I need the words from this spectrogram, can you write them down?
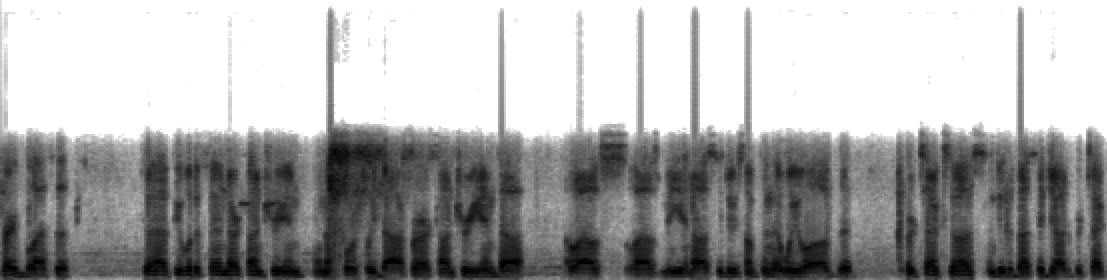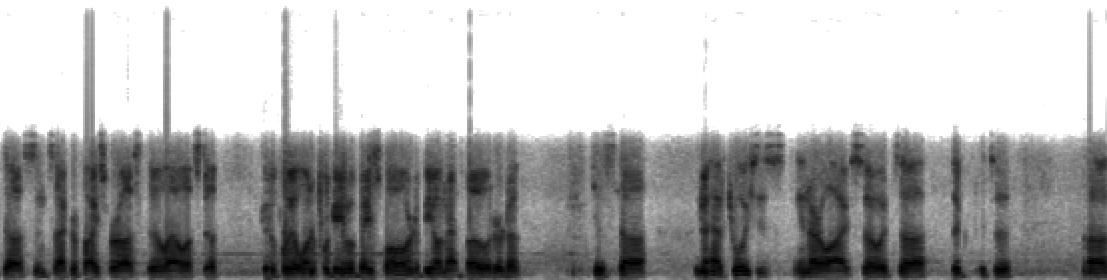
very blessed to, have people defend our country and, and unfortunately die for our country, and uh, allows allows me and us to do something that we love that protects us and do the best they job to protect us and sacrifice for us to allow us to go play a wonderful game of baseball or to be on that boat or to just uh, you know have choices in our lives. So it's uh, it's a uh,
